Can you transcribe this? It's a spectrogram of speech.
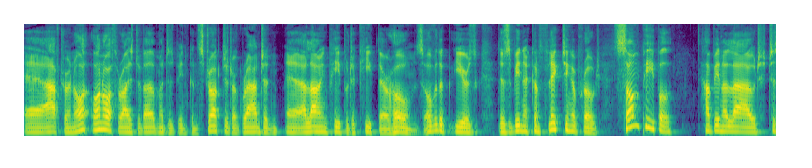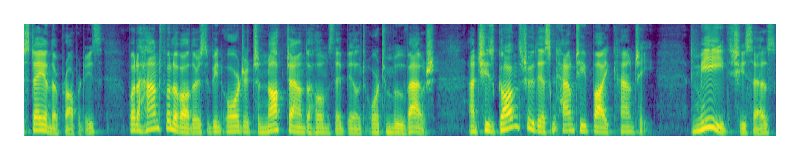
uh, after an unauthorized development has been constructed or granted, uh, allowing people to keep their homes. Over the years, there's been a conflicting approach. Some people have been allowed to stay in their properties, but a handful of others have been ordered to knock down the homes they built or to move out. And she's gone through this county by county. Meath, she says,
